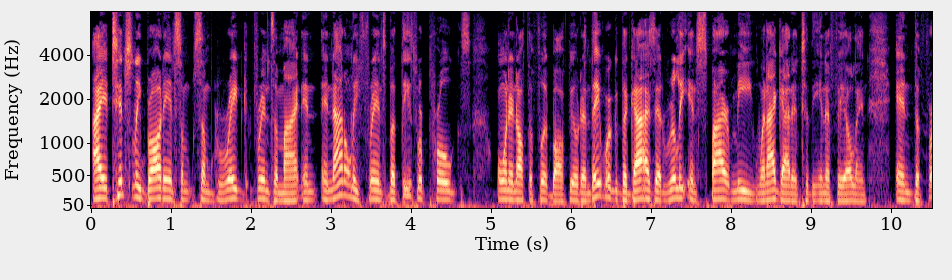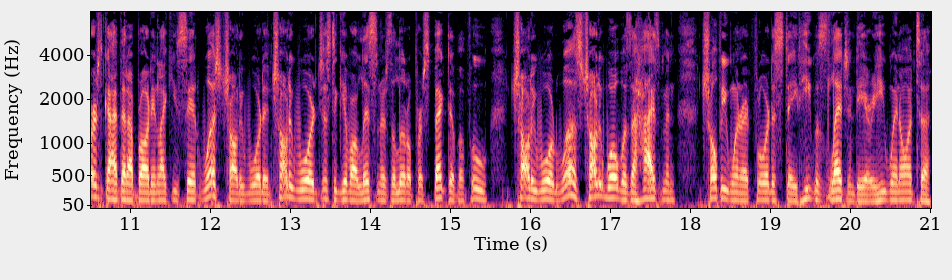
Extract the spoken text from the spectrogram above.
I intentionally brought in some some great friends of mine, and, and not only friends, but these were pros on and off the football field, and they were the guys that really inspired me when I got into the NFL. And and the first guy that I brought in, like you said, was Charlie Ward. And Charlie Ward, just to give our listeners a little perspective of who Charlie Ward was, Charlie Ward was a Heisman Trophy winner at Florida State. He was legendary. He went on to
